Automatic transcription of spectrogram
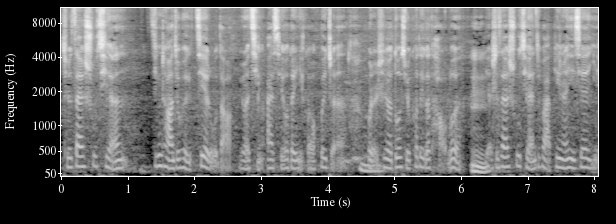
其实在术前经常就会介入到，比如说请 ICU 的一个会诊，或者是一个多学科的一个讨论，嗯也是在术前就把病人一些隐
